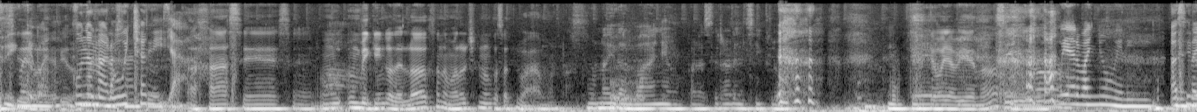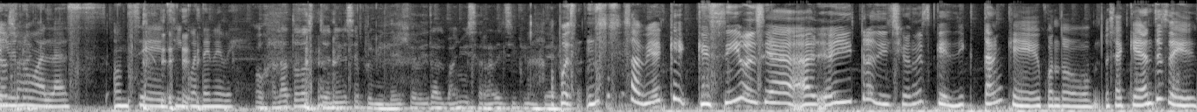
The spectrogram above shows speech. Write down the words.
Sí, de bueno, rápido. una relajante. y ya. Ajá, sí, sí. Un, un vikingo deluxe, una marucha, cosa, y vámonos. Una ida al baño para cerrar el ciclo. Que entero. vaya bien, ¿no? Sí, Voy al baño el Así lo 31 soy. a las 11.59. Ojalá todos tener ese privilegio de ir al baño y cerrar el ciclo entero. Pues no sé si sabían que, que sí, o sea, hay, hay tradiciones que dictan que cuando, o sea, que antes de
